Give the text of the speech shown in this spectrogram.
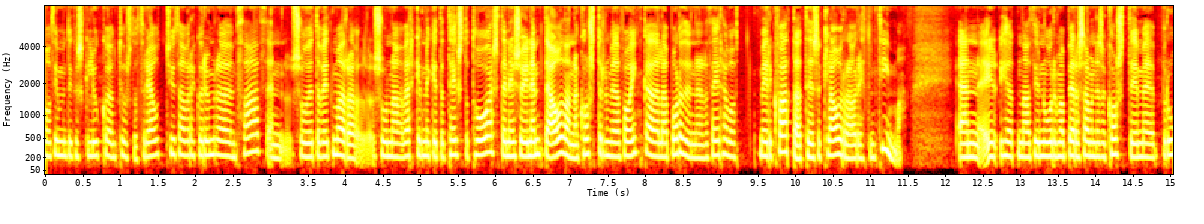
og því myndi kannski ljúka um 2030, það var eitthvað umræðað um það en svo þetta veit maður að svona verkefni geta tekst og tóast en eins og ég nefndi áðan að kosturinn við að fá engaðilega borðun er að þeir hafa meiri kvata til þess að klára á réttum tíma. En hérna því nú erum við að bera saman þessa kosti með brú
